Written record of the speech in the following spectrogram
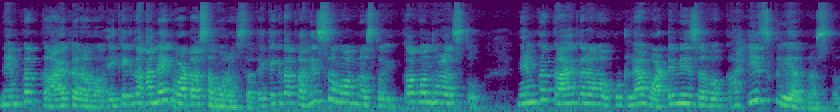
नेमकं काय करावं? एक एकदा अनेक वाटा समोर असतात. एक एकदा काहीच समोर नसतो इतका गोंधळ असतो. नेमकं काय करावं? कुठल्या वाटेने जावं? काहीच क्लिअर नसतं.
